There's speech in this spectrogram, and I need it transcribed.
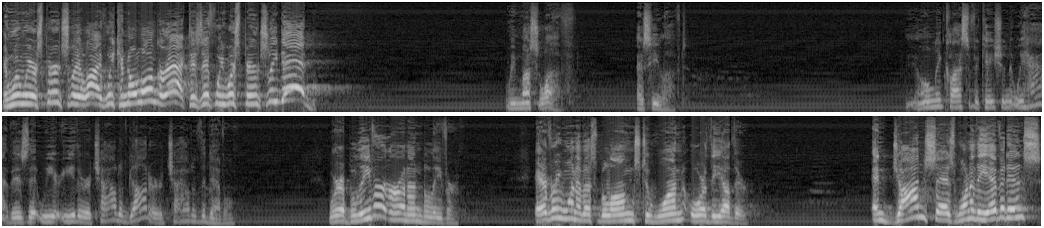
And when we are spiritually alive, we can no longer act as if we were spiritually dead we must love as he loved. The only classification that we have is that we are either a child of God or a child of the devil. We're a believer or an unbeliever. Every one of us belongs to one or the other. And John says one of the evidence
